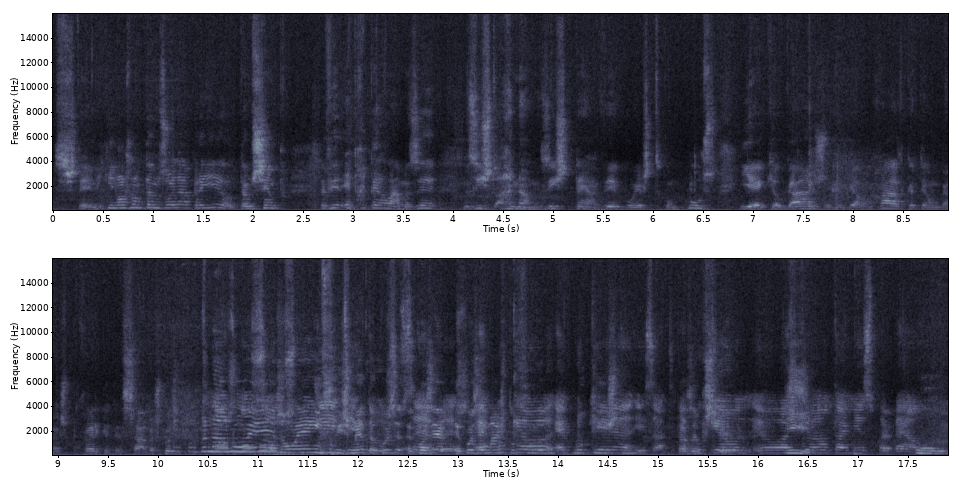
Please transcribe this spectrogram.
sistémico e nós não estamos a olhar para ele, estamos sempre a ver, é para lá, mas, é, mas isto, ah não, mas isto tem a ver com este concurso e é aquele gajo, o Miguel Honrado, que até é um gajo porreiro, que até sabe as coisas. Mas não, não é, não é, infelizmente a coisa, a coisa, é, a coisa é, mais profunda é do, que isto. Exato, Estás é a perceber? Eu, eu acho e, que eu não tenho esse papel. O,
